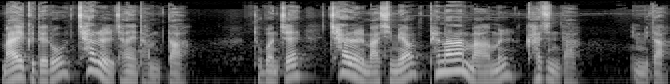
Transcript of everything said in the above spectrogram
말 그대로 차를 잔에 담다. 두 번째, 차를 마시며 편안한 마음을 가진다. 입니다.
